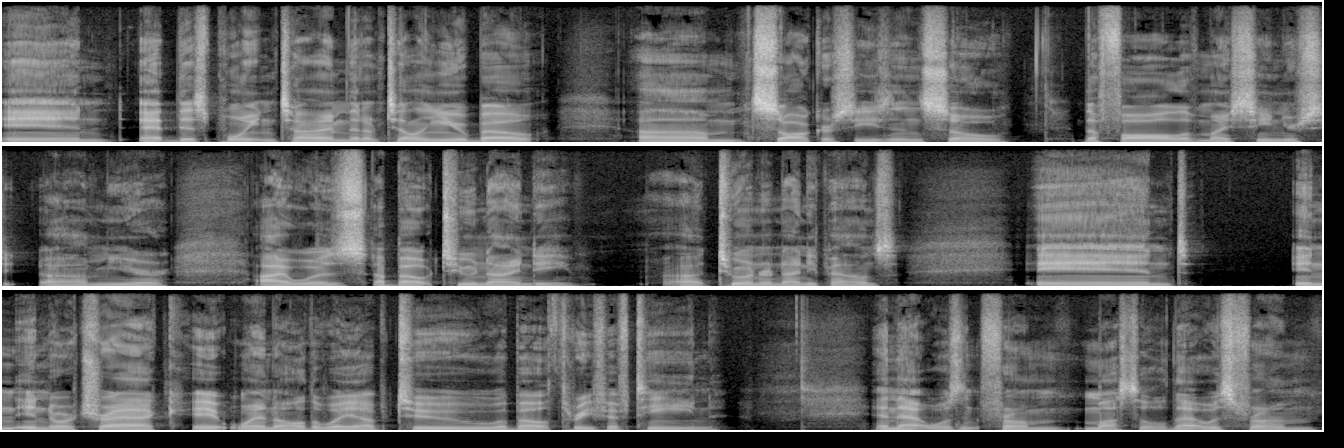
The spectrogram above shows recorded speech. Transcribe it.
and at this point in time that I'm telling you about, um, soccer season, so the fall of my senior um, year, I was about 290, uh, 290 pounds, and in indoor track it went all the way up to about 315, and that wasn't from muscle. That was from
